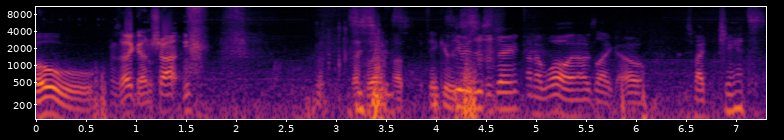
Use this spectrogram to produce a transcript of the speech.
Oh, Was that a gunshot? that's what I thought. I think it was. He was was. just staring on a wall, and I was like, "Oh, it's my chance."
